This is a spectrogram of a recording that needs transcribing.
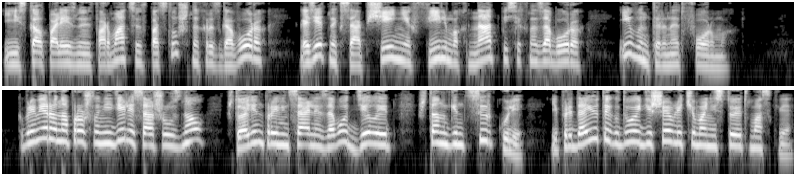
и искал полезную информацию в подслушанных разговорах, газетных сообщениях, фильмах, надписях на заборах и в интернет-форумах. К примеру, на прошлой неделе Саша узнал, что один провинциальный завод делает штангенциркули и продает их вдвое дешевле, чем они стоят в Москве.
